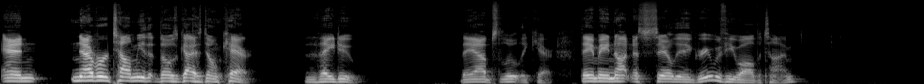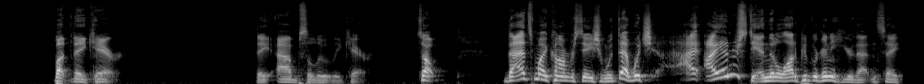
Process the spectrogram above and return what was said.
And never tell me that those guys don't care. They do. They absolutely care. They may not necessarily agree with you all the time, but they care. They absolutely care. So, that's my conversation with them, which I, I understand that a lot of people are going to hear that and say,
